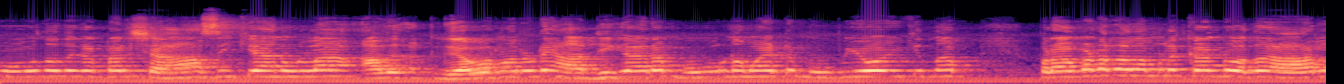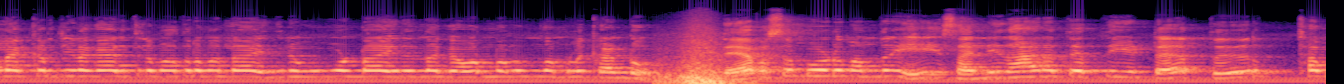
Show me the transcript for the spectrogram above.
പോകുന്നത് കണ്ടാൽ ശാസിക്കാനുള്ള ഗവർണറുടെ അധികാരം പൂർണമായിട്ടും ഉപയോഗിക്കുന്ന പ്രവണത നമ്മൾ കണ്ടു. അത് ആർ ലക്കർജിയുടെ കാര്യത്തിൽ മാത്രമല്ല ഇതിനു മുമ്പുണ്ടായിരുന്ന ഗവർണറും നമ്മൾ കണ്ടു. ദേവസ്വം ബോർഡ് മന്ത്രി സന്നിധാനത്തെത്തിയിട്ട് തീർത്ഥം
